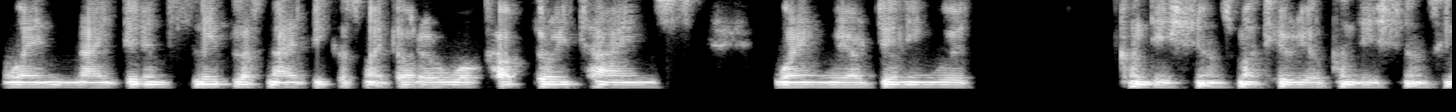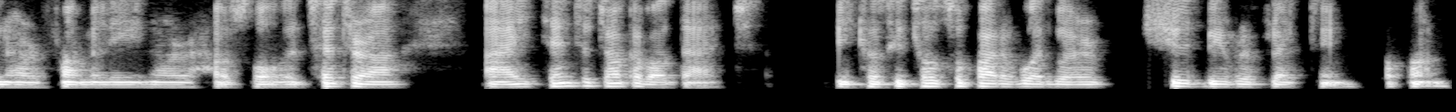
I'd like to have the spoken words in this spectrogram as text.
when I didn't sleep last night because my daughter woke up three times, when we are dealing with conditions, material conditions in our family, in our household, etc., I tend to talk about that because it's also part of what we should be reflecting upon.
